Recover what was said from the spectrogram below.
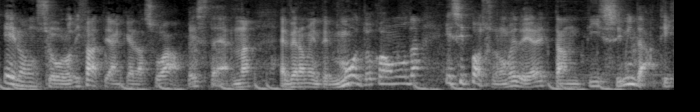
e non solo, difatti anche la sua app esterna è veramente molto comoda e si possono vedere tantissimi dati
